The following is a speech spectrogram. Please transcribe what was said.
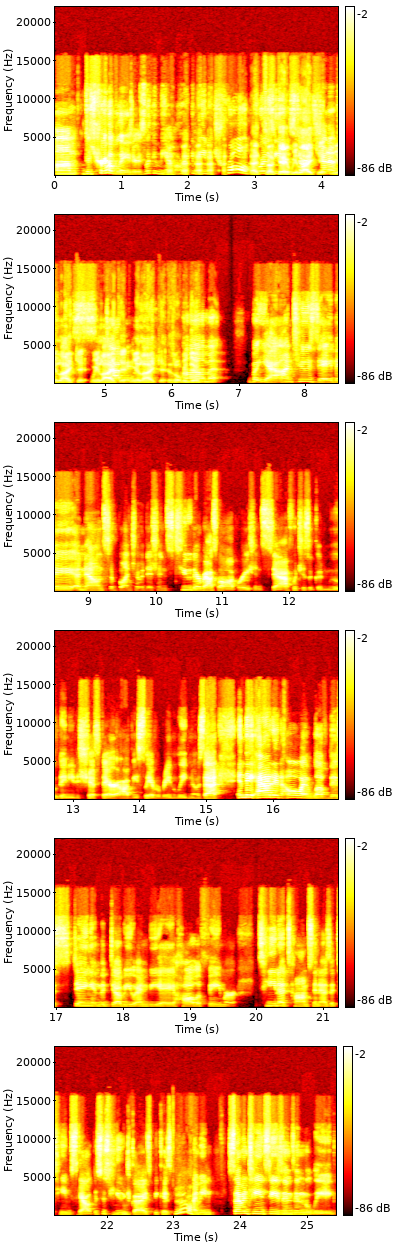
Um, the Trailblazers. Look at me. I'm already being a troll before That's okay. We starts. like it. Shut We up. like it. We like Stop it. We like it. Is what we do. Um, but yeah, on Tuesday they announced a bunch of additions to their basketball operations staff, which is a good move. They need a shift there. Obviously, everybody in the league knows that. And they added, oh, I love this, staying in the WNBA Hall of Famer Tina Thompson as a team scout. This is Mhm. huge, guys, because yeah. I mean, 17 seasons in the league,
